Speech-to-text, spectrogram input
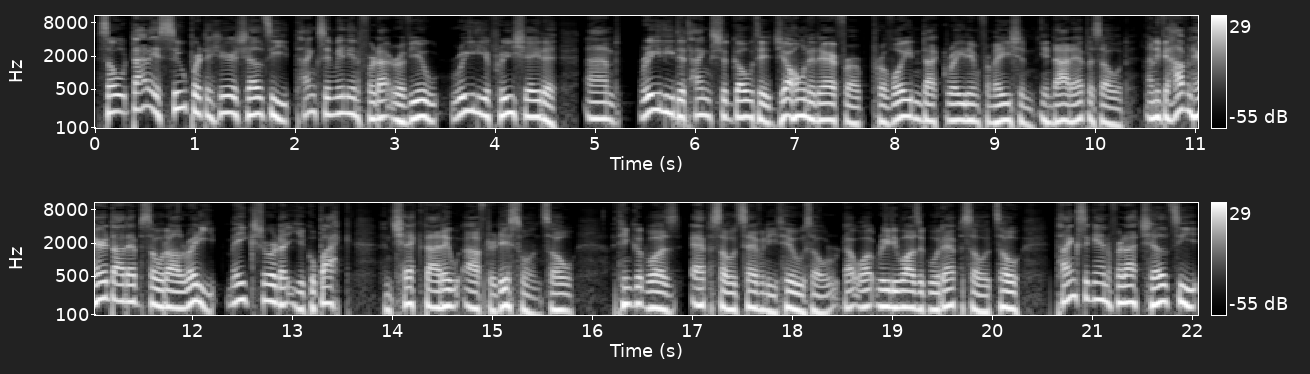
So that is super to hear, Chelsea. Thanks a million for that review. Really appreciate it. And really, the thanks should go to Jonah there for providing that great information in that episode. And if you haven't heard that episode already, make sure that you go back and check that out after this one. So I think it was episode 72. So that really was a good episode. So thanks again for that, Chelsea.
